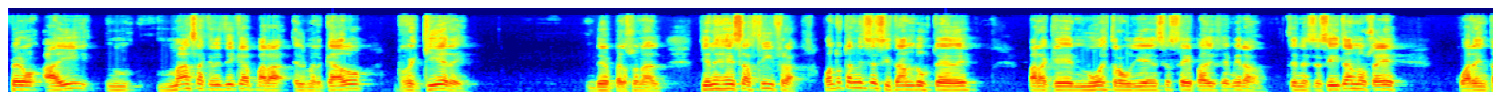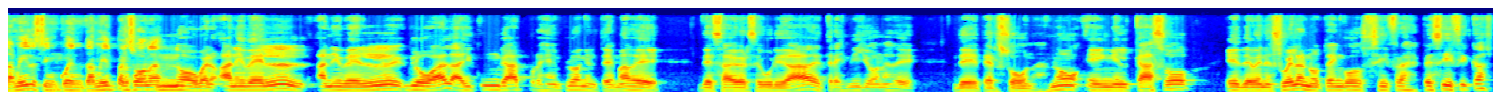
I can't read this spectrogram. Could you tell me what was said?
Pero hay masa crítica para el mercado requiere de personal. ¿Tienes esa cifra? ¿Cuánto están necesitando ustedes para que nuestra audiencia sepa? Dice, mira, se necesitan, no sé, 40 mil, 50 mil personas. No, bueno, a nivel, a nivel global hay un gap, por ejemplo, en el tema de, de ciberseguridad de 3 millones de, de, personas. ¿no? En el caso eh, de Venezuela no tengo cifras específicas,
